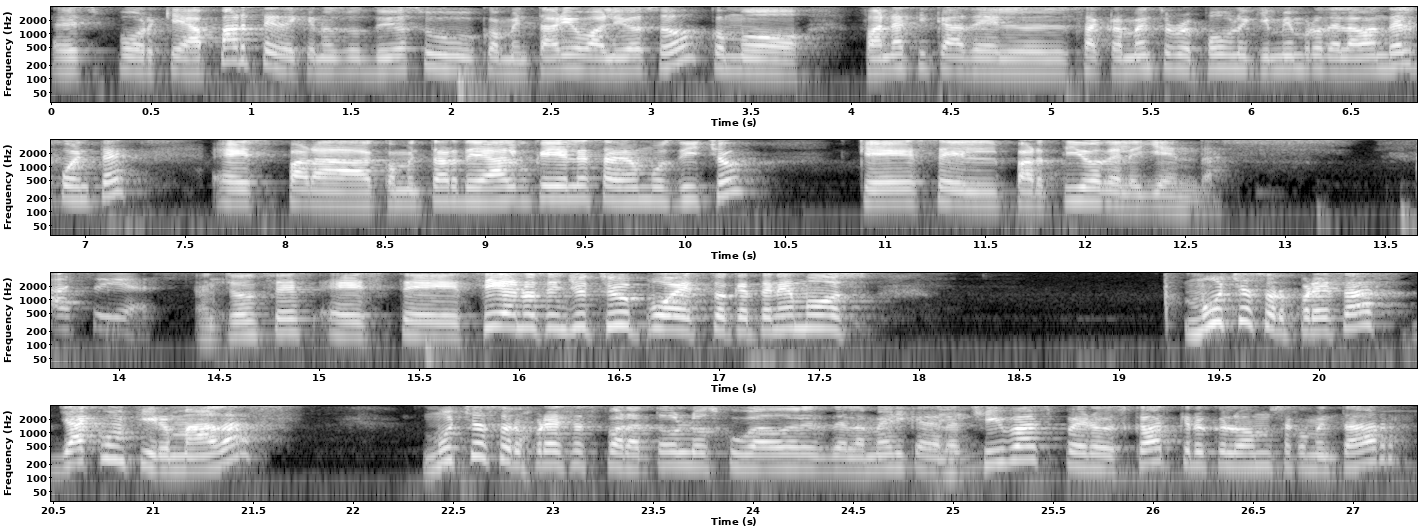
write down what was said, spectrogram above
es porque aparte de que nos dio su comentario valioso como fanática del Sacramento Republic y miembro de la banda del puente, es para comentar de algo que ya les habíamos dicho, que es el partido de leyendas. Así es. sí. Entonces, este, síganos en YouTube, puesto que tenemos muchas sorpresas ya confirmadas. Muchas sorpresas para todos los jugadores del América de Sí. las Chivas, pero Scott, creo que lo vamos a comentar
